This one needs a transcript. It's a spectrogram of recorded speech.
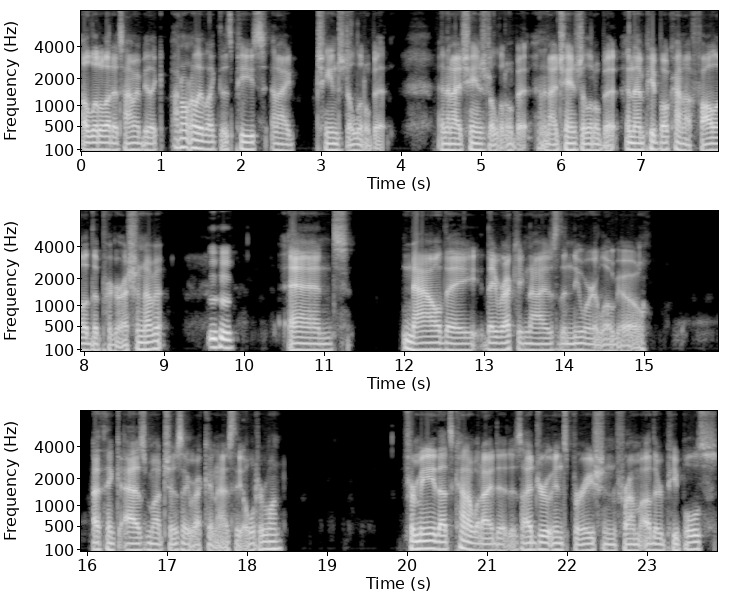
a little at a time. I'd be like, I don't really like this piece, and I changed a little bit. And then I changed a little bit, and then I changed a little bit, and then people kind of followed the progression of it hmm and now they they recognize the newer logo i think as much as they recognize the older one for me that's kind of what i did is i drew inspiration from other people's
